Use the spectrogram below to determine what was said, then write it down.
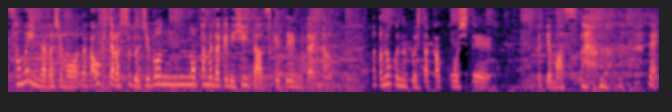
寒いんで私も、なんか起きたらすぐ自分のためだけでヒーターつけて、みたいな。なんかぬくぬくした格好して、てます。ね、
